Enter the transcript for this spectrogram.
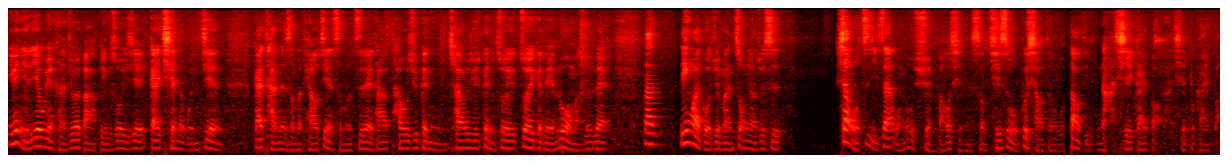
因为你的业务员可能就会把比如说一些该签的文件、该谈的什么条件什么之类，他他会去跟你，他会去跟你做一做一个联络嘛，对不对？那另外一个我觉得蛮重要，就是像我自己在网络选保险的时候，其实我不晓得我到底哪些该保，哪些不该保。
